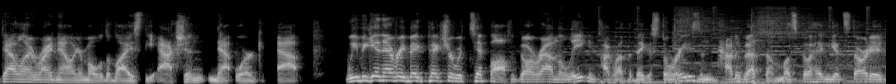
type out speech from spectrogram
Download it right now on your mobile device, the Action Network app. We begin every big picture with tip off. We go around the league and talk about the biggest stories and how to bet them. Let's go ahead and get started.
